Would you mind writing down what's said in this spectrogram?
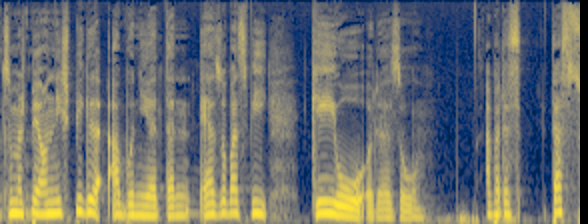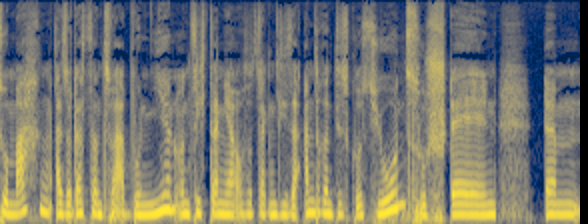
zum Beispiel auch nicht Spiegel abonniert, dann eher sowas wie Geo oder so. Aber das das zu machen, also das dann zu abonnieren und sich dann ja auch sozusagen diese anderen Diskussionen zu stellen ähm,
